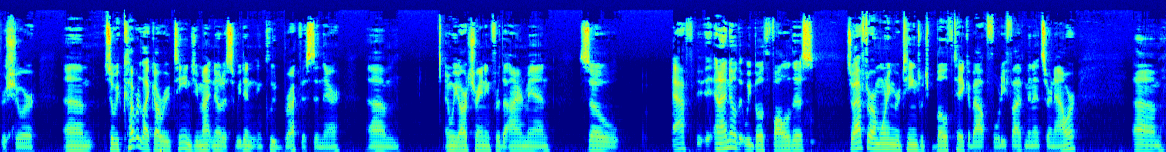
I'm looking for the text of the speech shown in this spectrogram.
for sure. Um, so we've covered like our routines. You might notice we didn't include breakfast in there, um, and we are training for the Ironman. So after, and I know that we both follow this. So after our morning routines, which both take about forty-five minutes or an hour, um,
